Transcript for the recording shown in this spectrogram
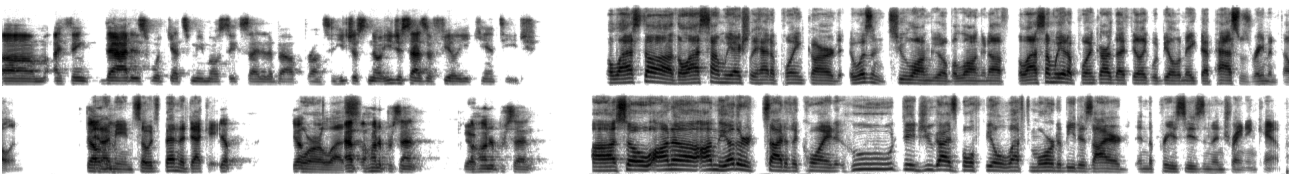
um, I think that is what gets me most excited about Brunson. He just know he just has a feel you can't teach. The last uh the last time we actually had a point guard, it wasn't too long ago, but long enough. The last time we had a point guard that I feel like would be able to make that pass was Raymond Felton. Felton. And I mean, so it's been a decade. Yep. yep. More or less. hundred percent. hundred percent. Uh, so on uh on the other side of the coin, who did you guys both feel left more to be desired in the preseason and training camp?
